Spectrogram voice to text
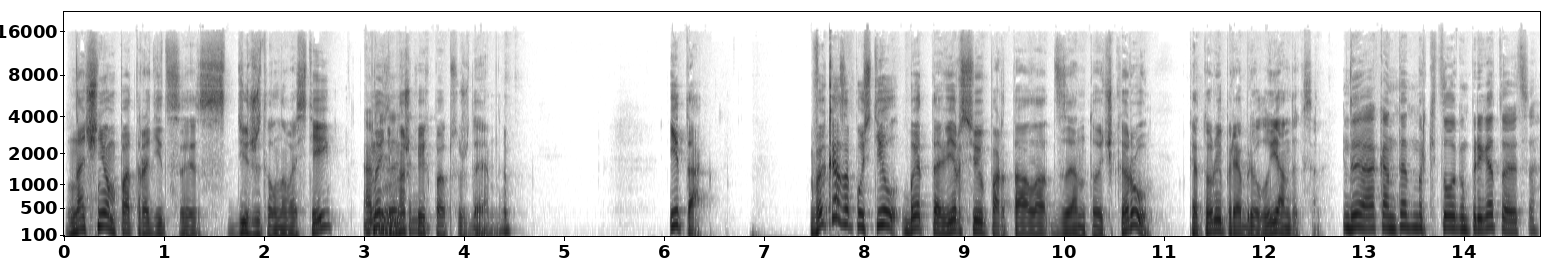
Начнем по традиции с Digital новостей. Ну и немножко их пообсуждаем. Да? Итак, ВК запустил бета-версию портала zen.ru, который приобрел у Яндекса. Да, контент-маркетологам приготовиться.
